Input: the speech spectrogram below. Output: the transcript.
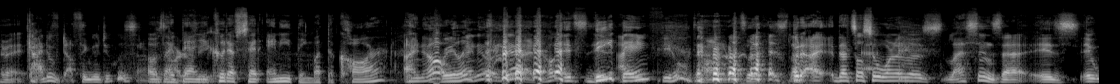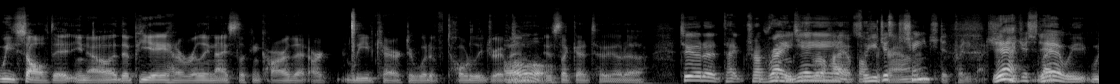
Right. kind of nothing to do with cinematography. I was like, Dan, you could have said anything but the car. I know. Really? I know. Yeah. It's The it- I thing? feel dumb. It's like- but I, that's also one of those lessons that is it, we solved it. You know, the PA had a really nice looking car that our lead character would have totally driven. Oh. It was like a Toyota Toyota type truck. Right. Yeah. Yeah. yeah. So you just ground. changed it pretty much. Yeah, You just yeah. like- we, we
